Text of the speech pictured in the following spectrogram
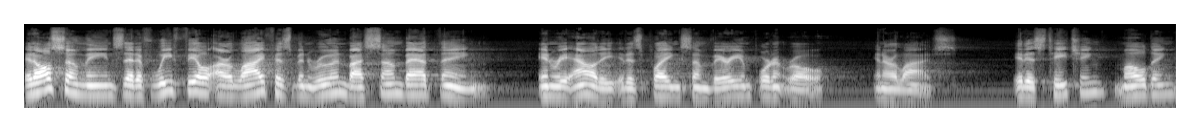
It also means that if we feel our life has been ruined by some bad thing, in reality, it is playing some very important role in our lives. It is teaching, molding,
